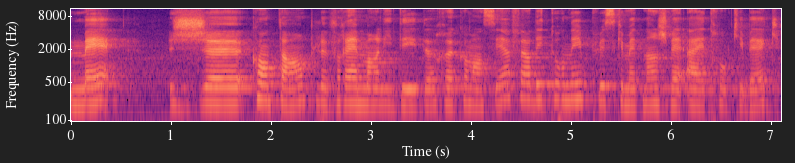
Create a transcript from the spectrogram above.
mais je contemple vraiment l'idée de recommencer à faire des tournées puisque maintenant je vais être au Québec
